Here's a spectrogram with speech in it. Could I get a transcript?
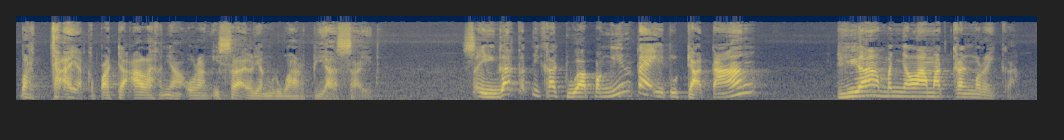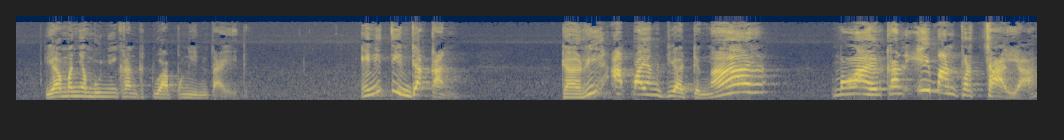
percaya kepada Allahnya orang Israel yang luar biasa itu. Sehingga ketika dua pengintai itu datang, dia menyelamatkan mereka. Dia menyembunyikan kedua pengintai itu. Ini tindakan dari apa yang dia dengar melahirkan iman percaya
